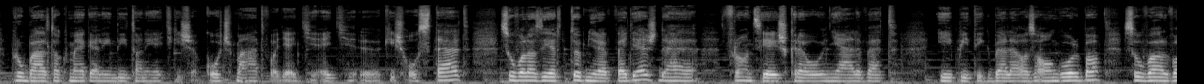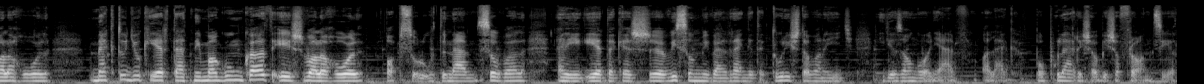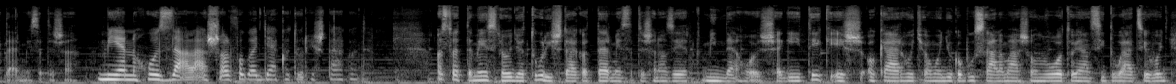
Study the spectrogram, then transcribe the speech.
próbáltak meg elindítani egy kisebb kocsmát, vagy egy, egy kis hostelt. Szóval azért többnyire vegyes, de francia és kreol nyelvet építik bele az angolba, szóval valahol meg tudjuk értetni magunkat, és valahol abszolút nem. Szóval elég érdekes, viszont mivel rengeteg turista van, így, így az angol nyelv a legpopulárisabb, és a francia természetesen. Milyen hozzáállással fogadják a turistákat? Azt vettem észre, hogy a turistákat természetesen azért mindenhol segítik, és akár hogyha mondjuk a buszállomáson volt olyan szituáció, hogy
